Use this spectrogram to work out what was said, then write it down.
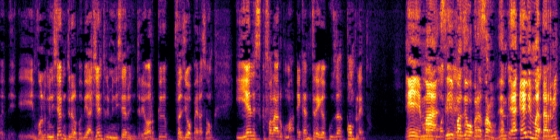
eh, envolve o Ministério do Interior, para agente do Ministério do Interior que fazia a operação e eles que falaram como é que entrega a coisa completa. É, mas se fazer a operação, Ok. é- ele matar-ne,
